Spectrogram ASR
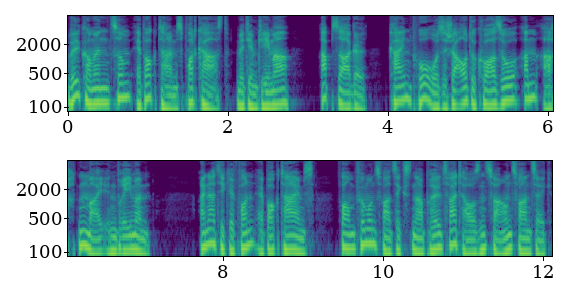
Willkommen zum Epoch Times Podcast mit dem Thema Absage, kein pro-russischer Autokorso am 8. Mai in Bremen. Ein Artikel von Epoch Times vom 25. April 2022.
